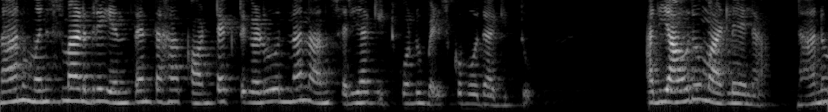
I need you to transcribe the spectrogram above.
ನಾನು ಮನಸ್ಸು ಮಾಡಿದ್ರೆ ಎಂತೆಂತಹ ಕಾಂಟ್ಯಾಕ್ಟ್ಗಳನ್ನ ನಾನು ಸರಿಯಾಗಿ ಇಟ್ಕೊಂಡು ಬೆಳೆಸ್ಕೋಬೋದಾಗಿತ್ತು. ಅದು ಯಾವುದೂ ಮಾಡಲೇ ಇಲ್ಲ. ನಾನು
